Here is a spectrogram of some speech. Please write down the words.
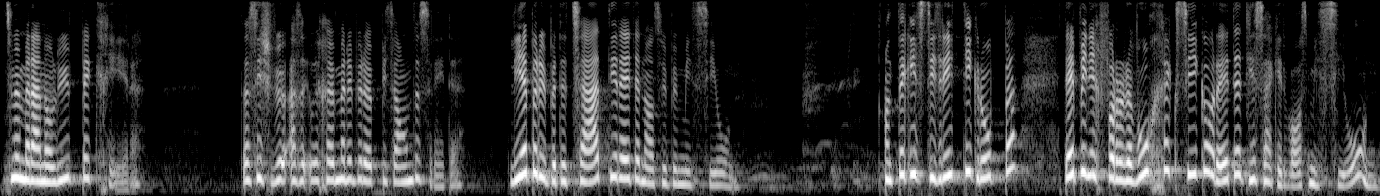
Jetzt müssen wir auch noch Leute bekehren. Das ist, also können wir über etwas anderes reden. Lieber über die Zehnte reden als über Mission. Und dann gibt es die dritte Gruppe. Da bin ich vor einer Woche reden. Die sagen, was, Mission?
